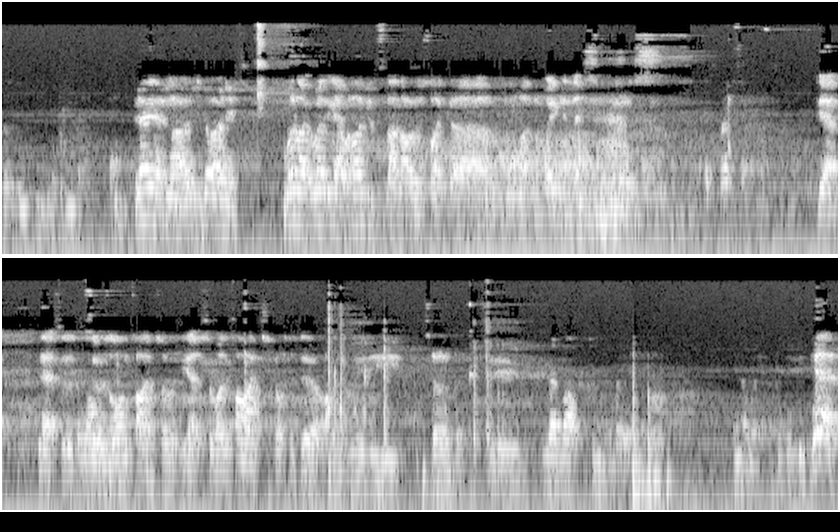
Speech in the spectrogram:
brilliant people do that. Yeah, yeah, no, you, don't want it. When I, well, yeah, when I did stand, I was like, uh, like the waiting list because, It's like, yeah, yeah, so, so it was a long time. So yeah, so by the time I actually got to do it, I was really determined to. live up to the a way. Because Yeah,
